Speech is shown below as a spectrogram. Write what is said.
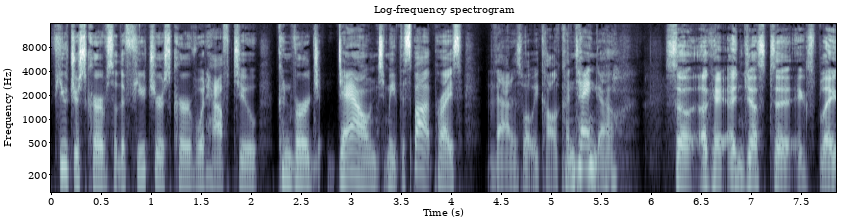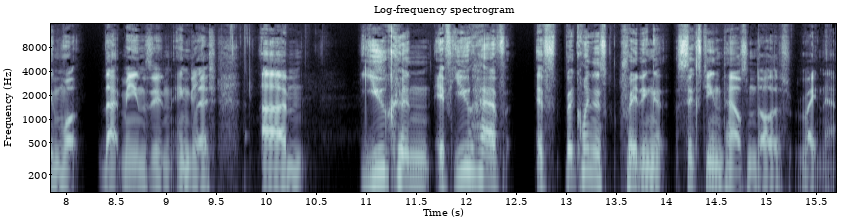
futures curve, so the futures curve would have to converge down to meet the spot price, that is what we call contango. So, okay, and just to explain what that means in English, um, you can, if you have, if Bitcoin is trading at $16,000 right now,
